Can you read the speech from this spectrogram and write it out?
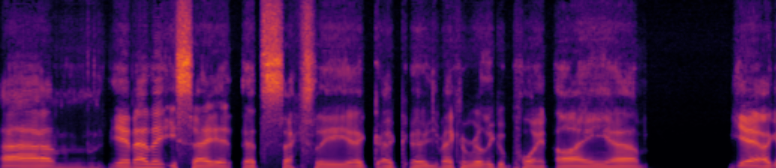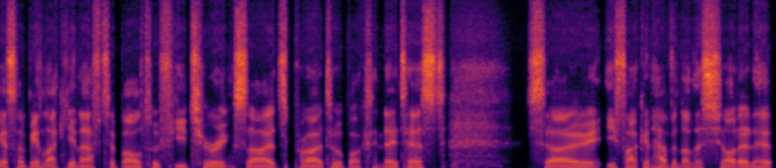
Um, yeah, now that you say it, that's actually a, a, a- you make a really good point. I um, yeah, I guess I've been lucky enough to bowl to a few touring sides prior to a Boxing Day test. So if I can have another shot at it,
